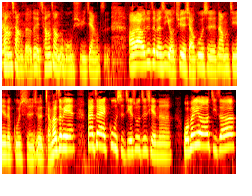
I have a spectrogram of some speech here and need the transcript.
长长的对长长的胡须这样子。好啦，我觉得这本是有趣的小故事，那我们今天的故事就讲到这边。那在故事结束之前呢，我们又有几则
